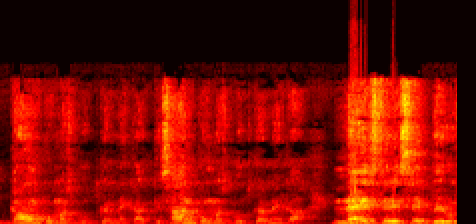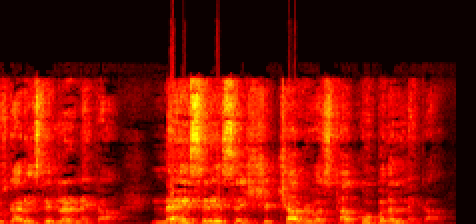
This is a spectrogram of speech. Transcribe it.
गाँव को मज़बूत करने का, किसान को मज़बूत करने का, नए सिरे से बेरोजगारी से लड़ने का, नए सिरे से शिक्षा व्यवस्था को बदलने का।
